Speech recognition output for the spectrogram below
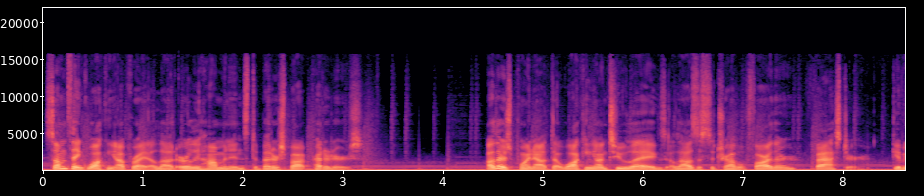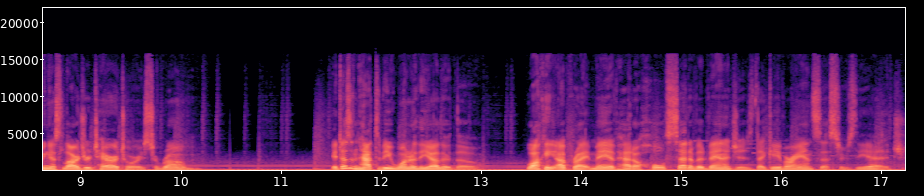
Some think walking upright allowed early hominins to better spot predators. Others point out that walking on two legs allows us to travel farther, faster, giving us larger territories to roam. It doesn't have to be one or the other, though. Walking upright may have had a whole set of advantages that gave our ancestors the edge.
